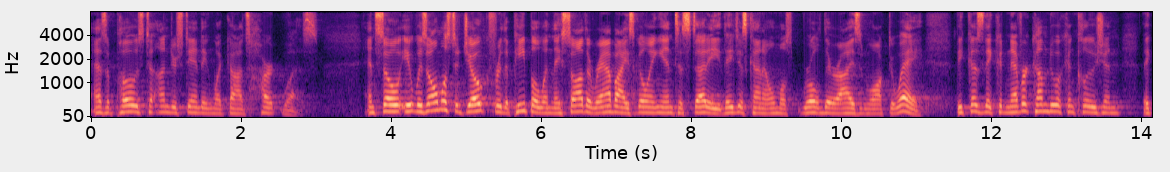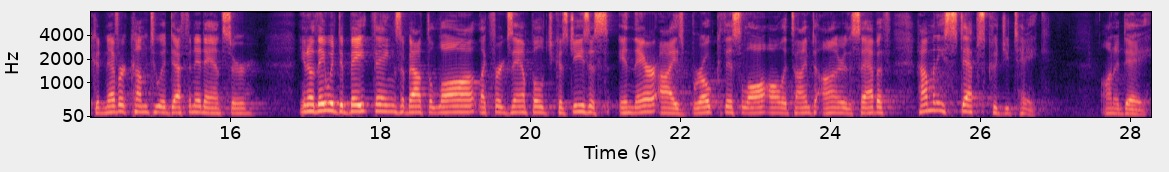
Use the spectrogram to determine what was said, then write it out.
as opposed to understanding what God's heart was. And so it was almost a joke for the people when they saw the rabbis going in to study. They just kind of almost rolled their eyes and walked away because they could never come to a conclusion. They could never come to a definite answer. You know, they would debate things about the law, like, for example, because Jesus, in their eyes, broke this law all the time to honor the Sabbath. How many steps could you take on a day,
